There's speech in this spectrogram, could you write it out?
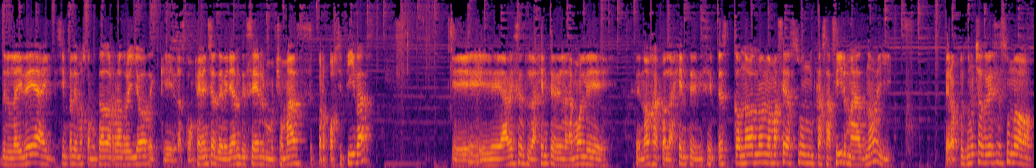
de la idea, y siempre le hemos comentado a Rodro y yo, de que las conferencias deberían de ser mucho más propositivas. Eh, a veces la gente de la mole se enoja con la gente y dice, pues no, no, nomás seas un cazafirmas, ¿no? Y, pero pues muchas veces uno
